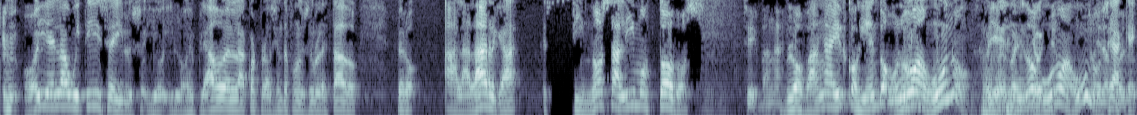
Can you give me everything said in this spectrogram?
Hoy es la UITICE y los, y- y los empleados de la Corporación de Fondos de Seguro del Estado, pero a la larga, si no salimos todos, sí, van a, los van a ir cogiendo Uno. uno, a uno. Oye, Los van cogiendo yo- uno a uno. O sea que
